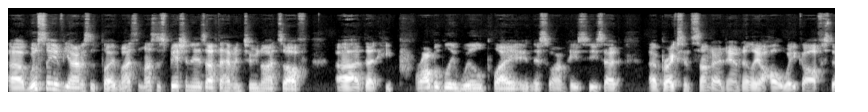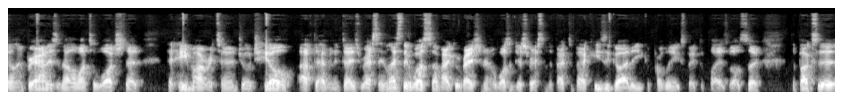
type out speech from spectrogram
Uh, we'll see if Giannis has played. My, my suspicion is after having two nights off uh, that he probably will play in this one. He's, he's had uh, breaks in Sunday now, nearly a whole week off. Sterling Brown is another one to watch that that he might return. George Hill after having a day's rest, unless there was some aggravation and it wasn't just resting the back to back, he's a guy that you could probably expect to play as well. So the Bucks are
